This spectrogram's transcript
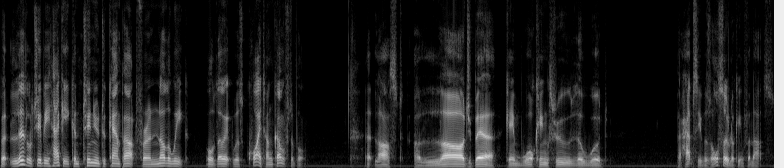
But little Chippy Hackee continued to camp out for another week, although it was quite uncomfortable. At last a large bear came walking through the wood. Perhaps he was also looking for nuts.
